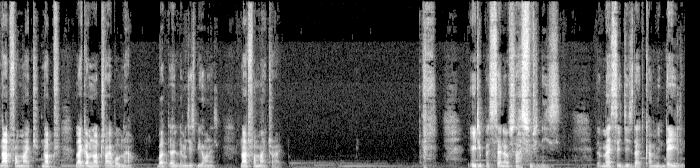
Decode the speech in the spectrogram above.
Not from my, not like I'm not tribal now, but uh, let me just be honest, not from my tribe. 80% of South Sudanese, the messages that come in daily,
